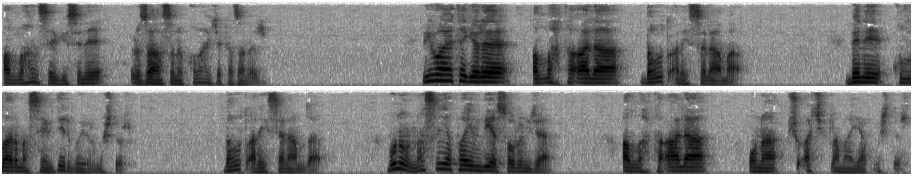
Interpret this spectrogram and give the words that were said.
Allah'ın sevgisini, rızasını kolayca kazanır. Rivayete göre Allah Teala Davut Aleyhisselam'a beni kullarıma sevdir buyurmuştur. Davut Aleyhisselam da bunu nasıl yapayım diye sorunca Allah Teala ona şu açıklamayı yapmıştır.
